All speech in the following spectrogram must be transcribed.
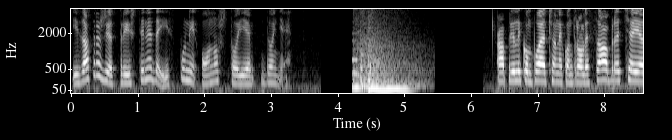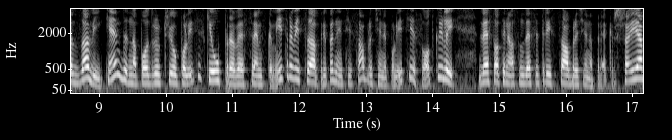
i zatraži od Prištine da ispuni ono što je do nje. A prilikom pojačane kontrole saobraćaja za vikend na području policijske uprave Sremska Mitrovica, pripadnici saobraćajne policije su otkrili 283 saobraćajna prekršaja.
